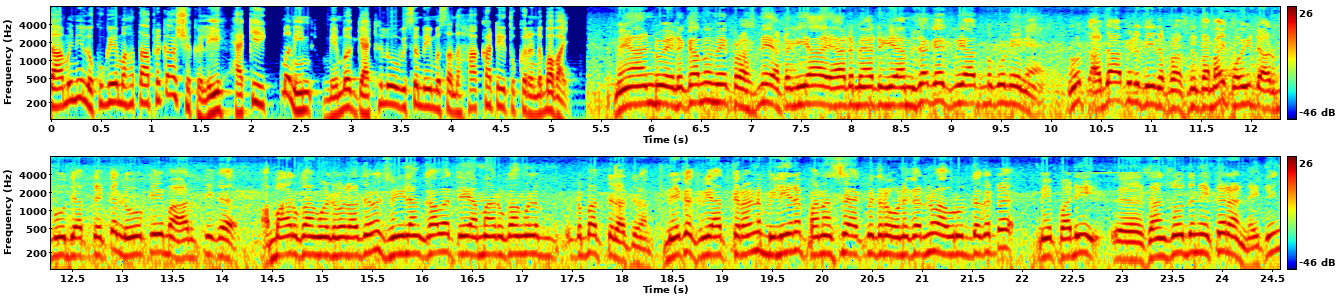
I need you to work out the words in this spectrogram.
ගාමිණි ලොකුගේ මහතා ප්‍රකාශ කළේ හැකි ඉක්මනින් මෙම ගැටලුව විසඳීම සඳහා කටයුතු කරන බවයි. මේ ආණ්ඩුව එනකම මේ ප්‍රශ්නේ යට ගියා එයාට මෙයාට ගියා මිසක් ක්‍රියාත්මක වුණේ නෑ. නමුත් අද අපිට තියෙන ප්‍රශ්නේ තමයි කොවිඩ් අර්බුදයත් එක්ක ලෝකේම ආර්ථික අමාරුකම් වලට වෙලා තියෙනවා ශ්‍රී ලංකාවත් ඒ අමාරුකම් වලටපත් වෙලා තියෙනවා. මේක ක්‍රියාත් කරන්න බිලියන 50ක් විතර ඕන කරනවා අවුරුද්දකට මේ පඩි සංශෝධනය කරන්න. ඉතින්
